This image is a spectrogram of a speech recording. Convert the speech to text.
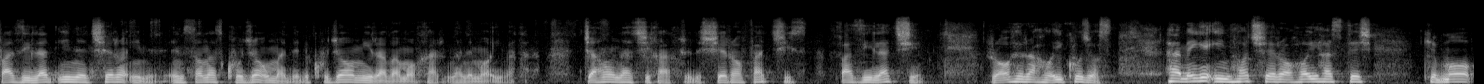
فضیلت اینه چرا اینه؟ انسان از کجا اومده؟ به کجا میره و آخر ننمایی وطنم؟ جهان از چی خلق شده؟ شرافت چیست؟ فضیلت چیه؟ راه رهایی کجاست؟ همه اینها چراهایی هستش که ما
